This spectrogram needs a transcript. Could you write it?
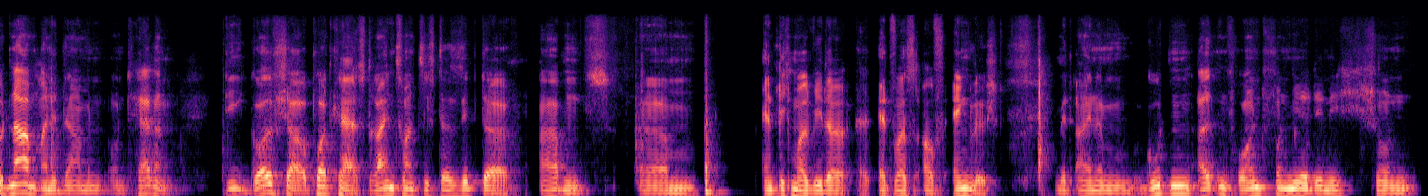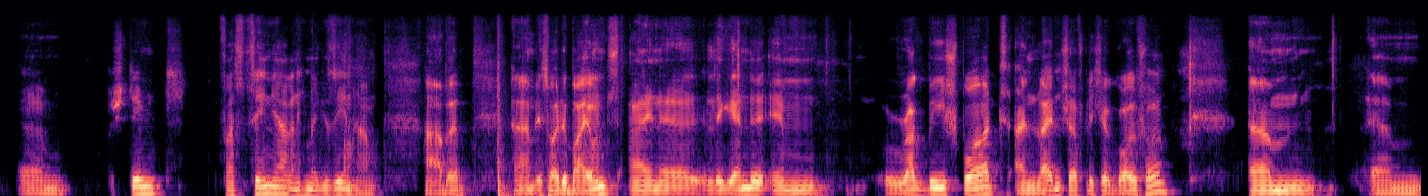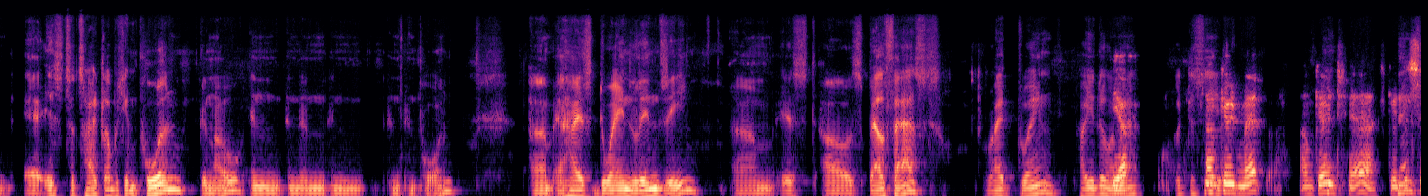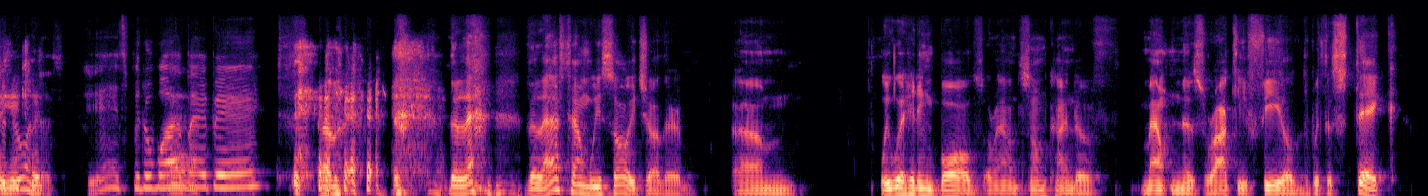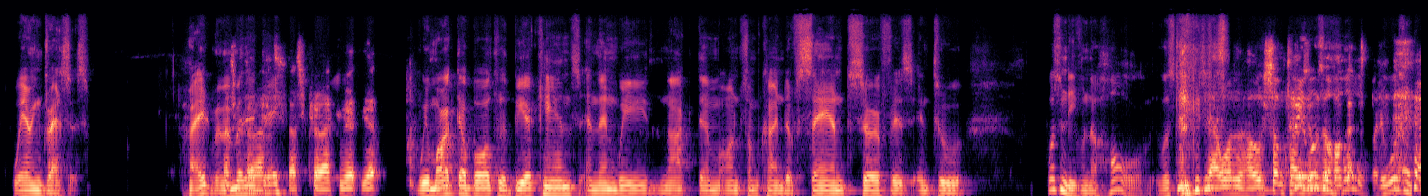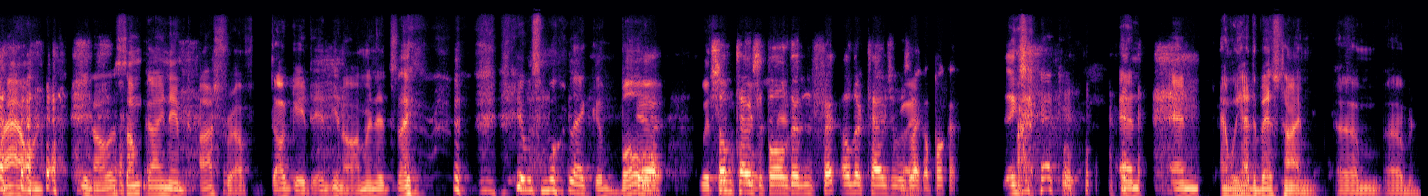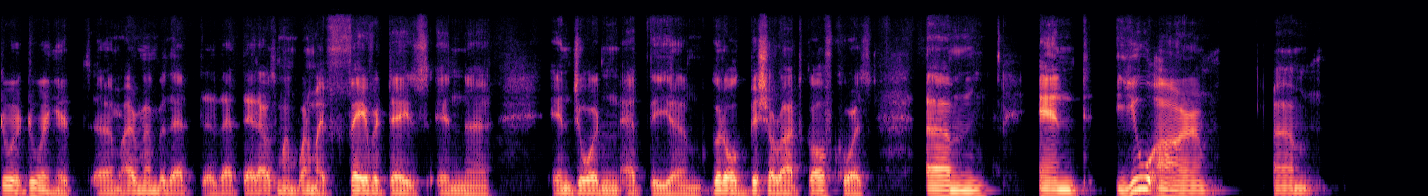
Guten Abend, meine Damen und Herren. Die Golfschau Podcast, 23.07. abends. Ähm, endlich mal wieder etwas auf Englisch mit einem guten alten Freund von mir, den ich schon ähm, bestimmt fast zehn Jahre nicht mehr gesehen haben, habe, ähm, ist heute bei uns eine Legende im Rugby-Sport, ein leidenschaftlicher Golfer. Ähm, ähm, er ist zurzeit, glaube ich, in Polen, genau, in, in, in, in, in Polen. Ähm, er heißt Duaine Lindsay, ähm, ist aus Belfast. Right, Duaine? How you doing? Yeah. Good to see I'm you. good, mate. I'm good. Yeah, it's good Thanks to see you too. This. Yeah, it's been a while, yeah. baby. um, the, la- the last time we saw each other, um, we were hitting balls around some kind of mountainous, rocky field with a stick, wearing dresses. Right? Remember that day? That's correct. Yep. yep. We marked our balls with beer cans, and then we knocked them on some kind of sand surface into. Wasn't even a hole. It was like just, That was a hole. Sometimes it it was was a a hole, but it wasn't round. you know, some guy named Ashraf dug it, and you know, I mean, it's like it was more like a bowl. Yeah. With Sometimes the ball didn't fit. Other times it was Right. like a bucket. exactly and and and we had the best time um uh, do, doing it. Um i remember that uh, that day. That was my, one of my favorite days in uh, in jordan at the um, good old bisharat golf course. Um and you are um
